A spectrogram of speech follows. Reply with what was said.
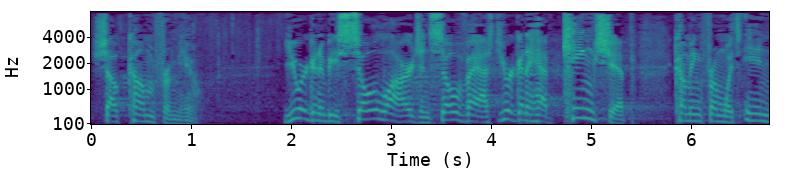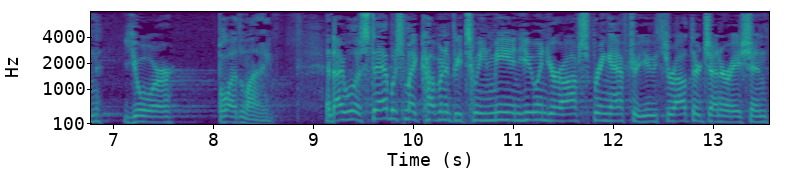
shall come from you. You are going to be so large and so vast, you are going to have kingship coming from within your bloodline. And I will establish my covenant between me and you and your offspring after you throughout their generation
